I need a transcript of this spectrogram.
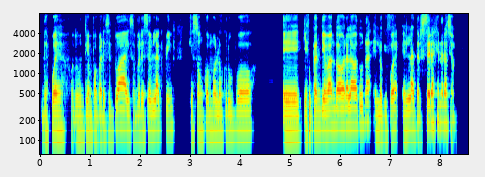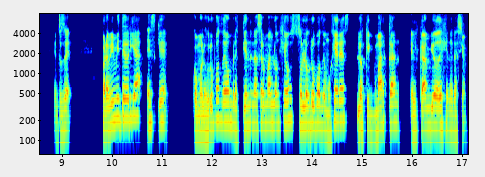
después de un tiempo aparece Twice, aparece Blackpink, que son como los grupos eh, que están llevando ahora la batuta en lo que fue en la tercera generación. Entonces, para mí mi teoría es que como los grupos de hombres tienden a ser más longevos, son los grupos de mujeres los que marcan el cambio de generación.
